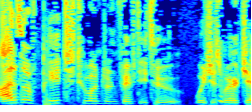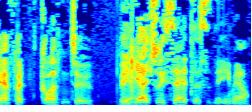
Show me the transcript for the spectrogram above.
as of page 252, which is where Jeff had gotten to, but he actually said this in the email.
